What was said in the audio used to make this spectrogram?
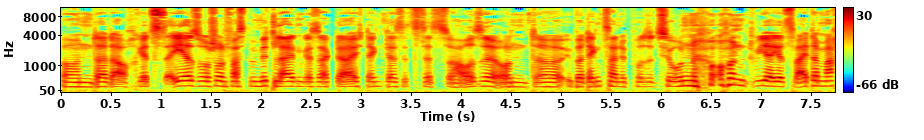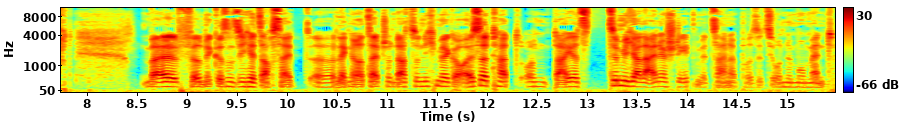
Und hat auch jetzt eher so schon fast bemitleidend gesagt, ja, ich denke, der sitzt jetzt zu Hause und äh, überdenkt seine Position und wie er jetzt weitermacht weil Phil Mickelson sich jetzt auch seit äh, längerer Zeit schon dazu nicht mehr geäußert hat und da jetzt ziemlich alleine steht mit seiner Position im Moment.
